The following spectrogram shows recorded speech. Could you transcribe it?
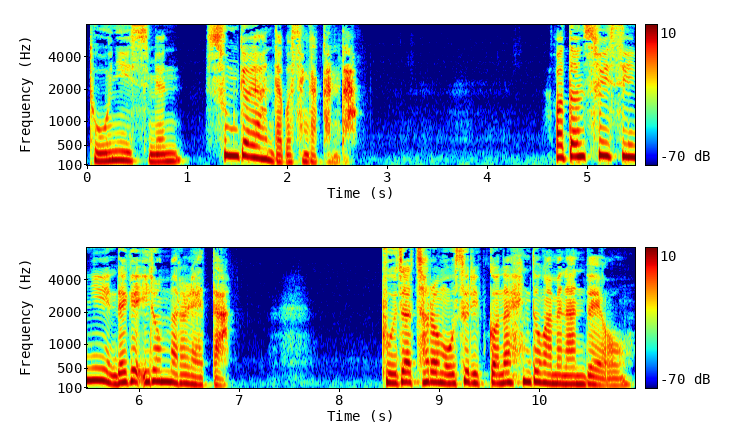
돈이 있으면 숨겨야 한다고 생각한다. 어떤 스위스인이 내게 이런 말을 했다. 부자처럼 옷을 입거나 행동하면 안 돼요.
